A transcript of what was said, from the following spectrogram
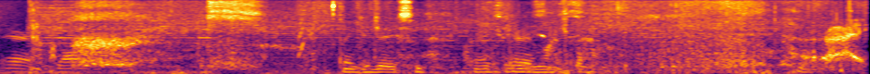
There, Thank you, Jason. Thank you very much, man. All right.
